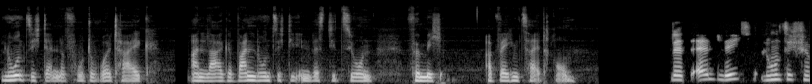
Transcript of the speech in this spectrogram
lohnt sich denn eine Photovoltaikanlage? Wann lohnt sich die Investition für mich? Ab welchem Zeitraum? Letztendlich lohnt sich für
